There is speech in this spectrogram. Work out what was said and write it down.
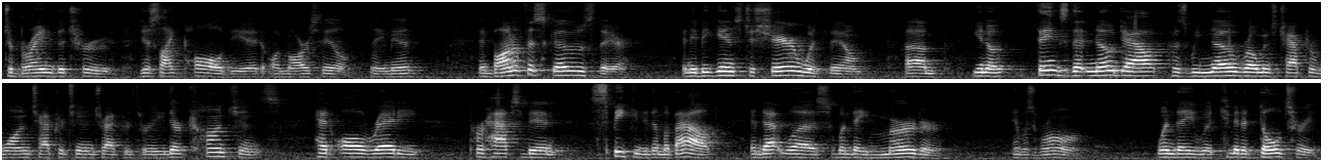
to bring the truth, just like Paul did on Mars Hill. Amen. And Boniface goes there and he begins to share with them, um, you know, things that no doubt, because we know Romans chapter 1, chapter 2, and chapter 3, their conscience had already perhaps been speaking to them about, and that was when they murder, it was wrong. When they would commit adultery,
